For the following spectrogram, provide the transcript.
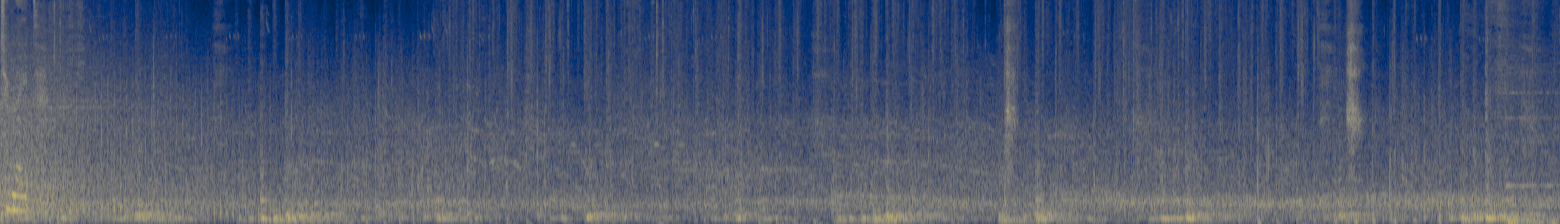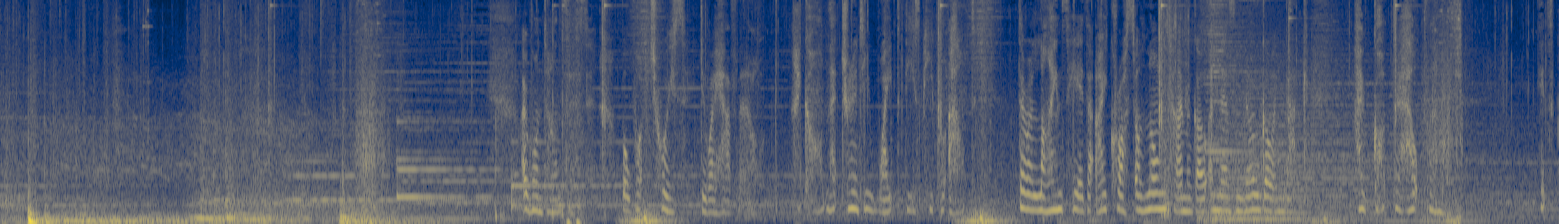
Too late. Want answers, but what choice do I have now? I can't let Trinity wipe these people out. There are lines here that I crossed a long time ago, and there's no going back. I've got to help them. It's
